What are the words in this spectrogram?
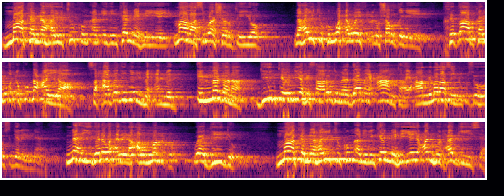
maa ka nahaytukum aan idinka nahiyey? Maadaasi waa shardiyo. Nahaytukum waxa weye ficlu shardigii khitaabkani wuxuu ku dhacayaa saxaabadii nebi maxamed. Innagana diinteenniiyo risaaladu maadaamay caam tahay caamnimadaasaynu ku soo hoosgelaynaa nahyigana waxaa la yidhaha almancu waa diido. Maa ka nahaytukum aan idinka nahiyey canhu xaggiisa.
